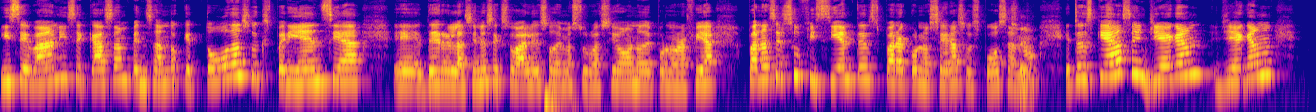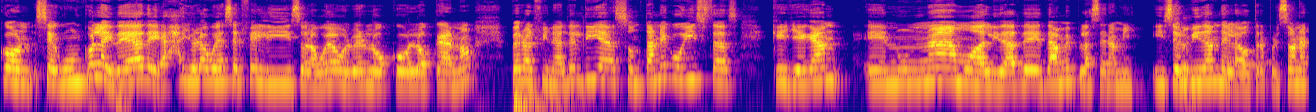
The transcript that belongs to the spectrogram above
y se van y se casan pensando que toda su experiencia eh, de relaciones sexuales o de masturbación o de pornografía van a ser suficientes para conocer a su esposa, ¿no? Entonces, ¿qué hacen? Llegan, llegan con, según con la idea de, ah, yo la voy a hacer feliz o la voy a volver loco, loca, ¿no? Pero al final del día son tan egoístas que llegan en una modalidad de dame placer a mí y se olvidan de la otra persona.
